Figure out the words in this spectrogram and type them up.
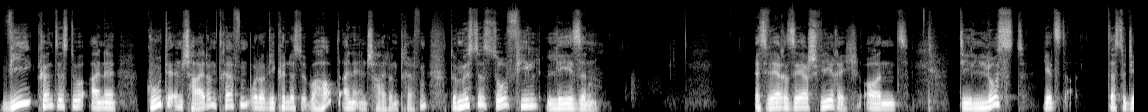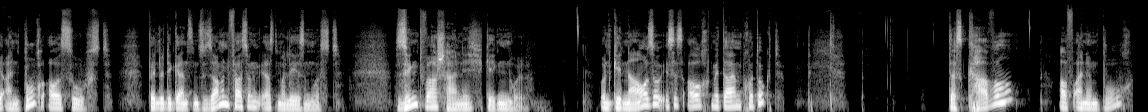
Wie könntest du eine gute Entscheidung treffen oder wie könntest du überhaupt eine Entscheidung treffen? Du müsstest so viel lesen. Es wäre sehr schwierig und die Lust jetzt, dass du dir ein Buch aussuchst, wenn du die ganzen Zusammenfassungen erstmal lesen musst, sinkt wahrscheinlich gegen Null. Und genauso ist es auch mit deinem Produkt. Das Cover auf einem Buch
